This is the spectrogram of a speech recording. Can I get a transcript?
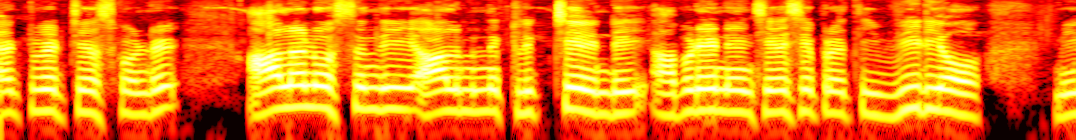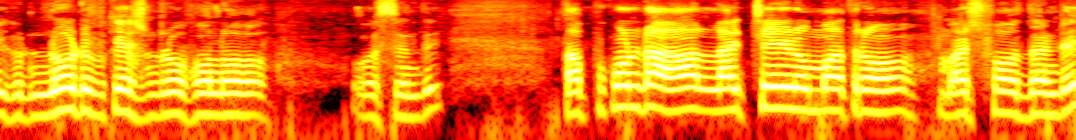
యాక్టివేట్ చేసుకోండి. ఆల్ అని వస్తుంది ఆల్ మీద క్లిక్ చేయండి. అప్పుడే నేను చేసే ప్రతి వీడియో మీకు నోటిఫికేషన్ రూపంలో వస్తుంది. తప్పకుండా లైక్ చేయడం మాత్రం మర్చిపోవద్దండి.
